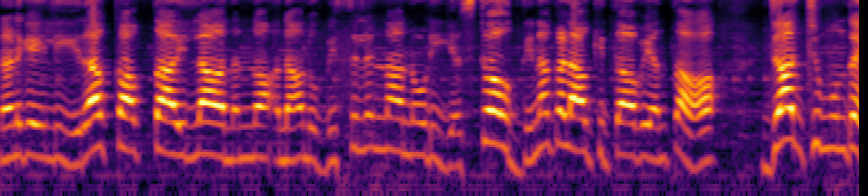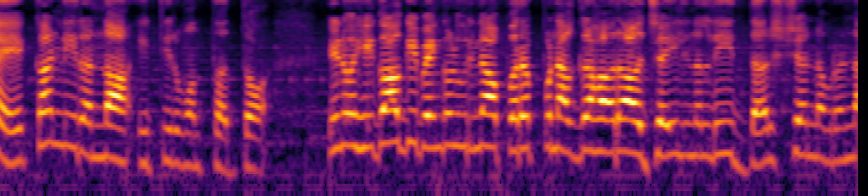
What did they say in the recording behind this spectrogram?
ನನಗೆ ಇಲ್ಲಿ ಇರಕ್ಕಾಗ್ತಾ ಇಲ್ಲ. ನನ್ನ, ನಾನು ಬಿಸಿಲನ್ನು ನೋಡಿ ಎಷ್ಟೋ ದಿನಗಳಾಗಿದ್ದಾವೆ ಅಂತ ಜಡ್ಜ್ ಮುಂದೆ ಕಣ್ಣೀರನ್ನ ಇಟ್ಟಿರುವಂಥದ್ದು. ಇನ್ನು ಹೀಗಾಗಿ ಬೆಂಗಳೂರಿನ ಪರಪ್ಪನ ಅಗ್ರಹಾರ ಜೈಲಿನಲ್ಲಿ ದರ್ಶನ್ ಅವರನ್ನ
